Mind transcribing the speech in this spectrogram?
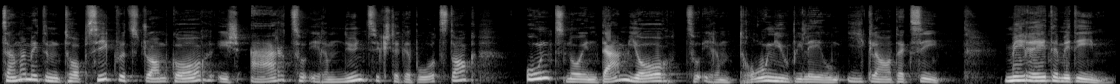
Zusammen mit dem Top Secrets Drum Corps ist er zu ihrem 90. Geburtstag und noch in diesem Jahr zu ihrem Thronjubiläum eingeladen gewesen. Wir reden mit ihm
